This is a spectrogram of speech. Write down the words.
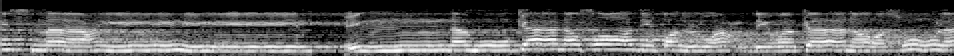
إسماعيل إنه كان صادق الوعد وكان رسولا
